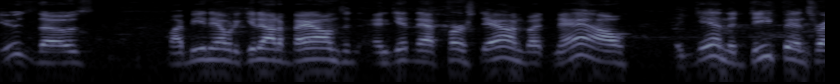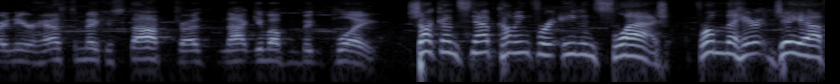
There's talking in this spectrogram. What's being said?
use those by being able to get out of bounds and, and getting that first down. But now, again, the defense right here has to make a stop, try to not give up a big play. Shotgun snap coming for Aiden Slash from the JF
